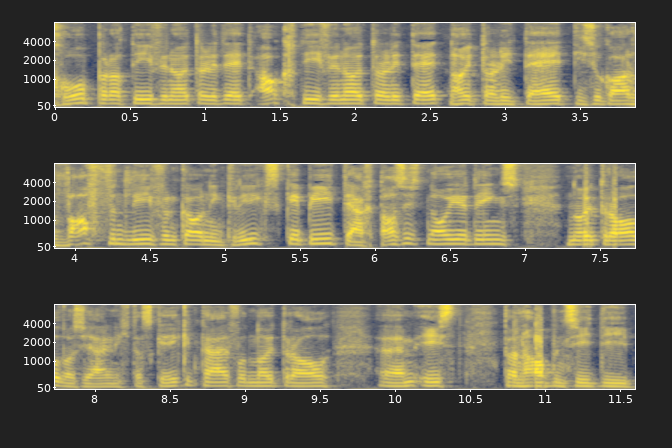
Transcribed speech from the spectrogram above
kooperative Neutralität, aktive Neutralität, Neutralität, die sogar Waffen liefern kann in Kriegsgebiete, auch das ist neuerdings neutral, was ja eigentlich das Gegenteil von neutral ähm, ist. Dann haben sie die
